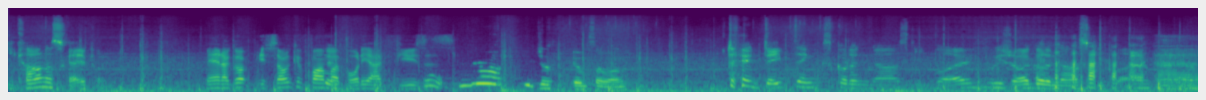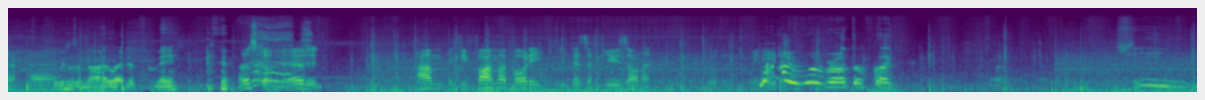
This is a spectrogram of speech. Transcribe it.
You can't escape him. Man, I got. If someone can find my body, I had fuses. No, you just killed someone. Dude, Deep Think's got a nasty blow. Wish I got a nasty blow. Yeah. He was annihilated for me. I just got murdered. Um, if you find my body, there's a fuse on it. We'll, we need it. No, bro, what the fuck? Jeez.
